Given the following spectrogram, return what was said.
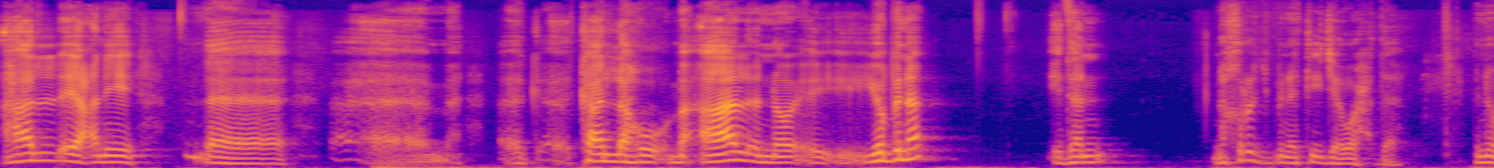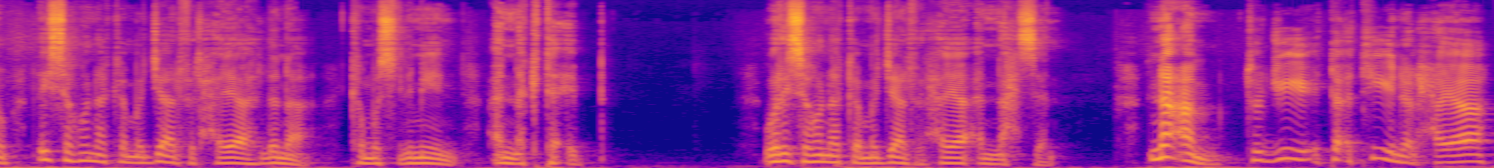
هل يعني كان له مآل إنه يبنى؟ اذا نخرج بنتيجة واحدة إنه ليس هناك مجال في الحياة لنا كمسلمين أن نكتئب. وليس هناك مجال في الحياة أن نحزن. نعم تجي تأتينا الحياة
